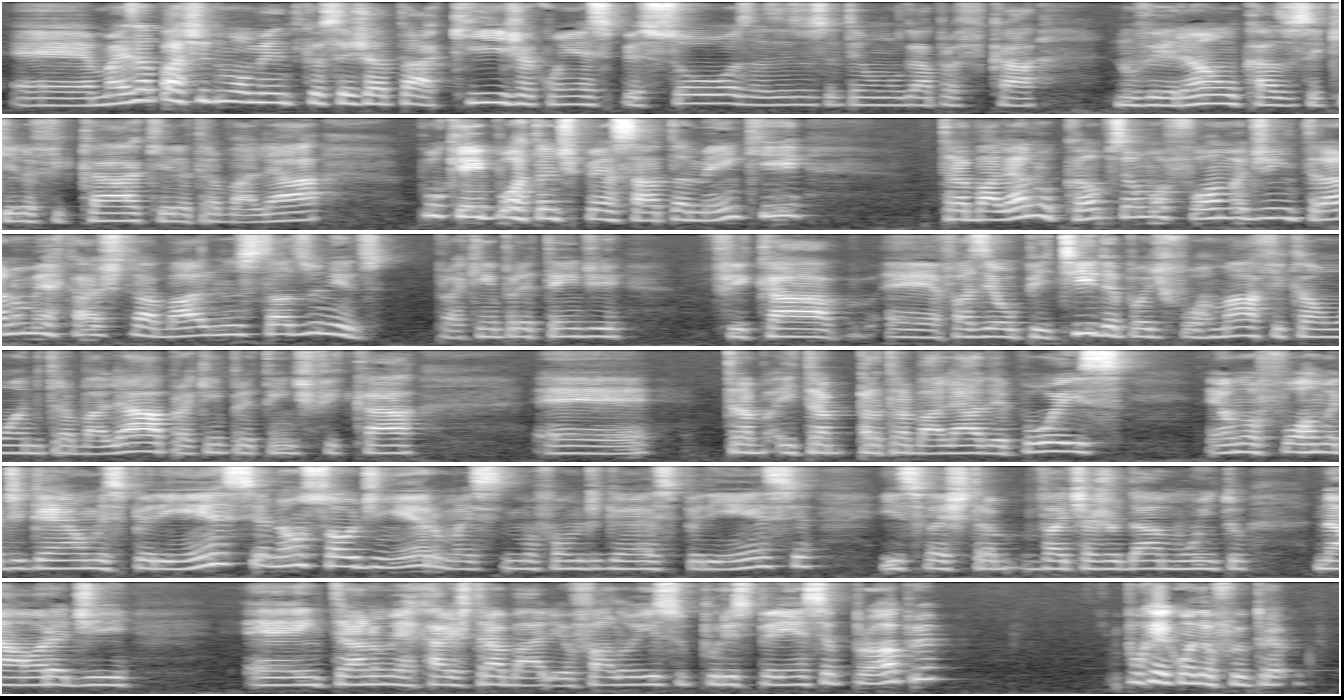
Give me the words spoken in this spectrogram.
É, mas a partir do momento que você já está aqui, já conhece pessoas, às vezes você tem um lugar para ficar no verão, caso você queira ficar, queira trabalhar, porque é importante pensar também que trabalhar no campus é uma forma de entrar no mercado de trabalho nos Estados Unidos. Para quem pretende ficar é, fazer o PT depois de formar, ficar um ano e trabalhar, para quem pretende ficar é, tra tra para trabalhar depois. É uma forma de ganhar uma experiência, não só o dinheiro, mas uma forma de ganhar experiência. Isso vai te, vai te ajudar muito na hora de é, entrar no mercado de trabalho. Eu falo isso por experiência própria, porque quando eu fui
